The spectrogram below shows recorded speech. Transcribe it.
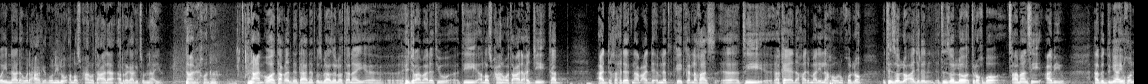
ወኢና ለሁ ለሓፊዙን ኢሉ ኣላህ ስብሓን ወተዓላ ኣረጋጊጹልና እዩ ናዓም ይኾን ሃ ናዓም እወ እታ ቀንዲ እታ ነጥቢ ዝብላ ዘሎ እታ ናይ ህጅራ ማለት እዩ እቲ ኣላህ ስብሓን ወተዓላ ሕጂ ካብ ዓዲ ክሕደት ናብ ዓዲ እምነት ክትከይድ ከለኻስ እቲ ኣካያዳኻ ድማ ሊላ ከውን ከሎ እቲ ዘሎ ኣጅርን እቲ ዘሎ እትረኽቦ ፃማንሲ ዓብዪ እዩ ኣብ ኣዱንያ ይኹን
